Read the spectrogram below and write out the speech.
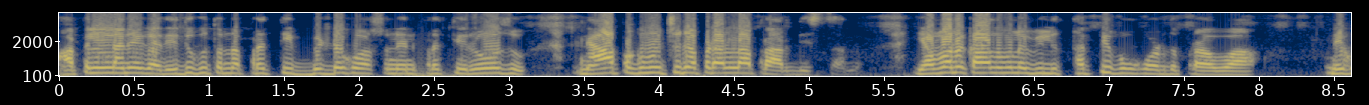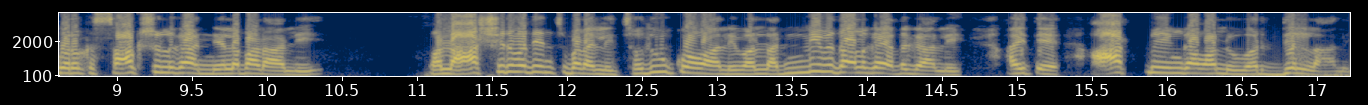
మా పిల్లలనే కాదు ఎదుగుతున్న ప్రతి బిడ్డ కోసం నేను ప్రతిరోజు జ్ఞాపకం వచ్చినప్పుడల్లా ప్రార్థిస్తాను. యవ్వన కాలంలో వీళ్ళు తప్పిపోకూడదు ప్రవ్వా. నీ కొరకు సాక్షులుగా నిలబడాలి. వాళ్ళు ఆశీర్వదించబడాలి చదువుకోవాలి వాళ్ళు అన్ని విధాలుగా ఎదగాలి. అయితే ఆత్మీయంగా వాళ్ళు వర్ధిల్లాలి.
